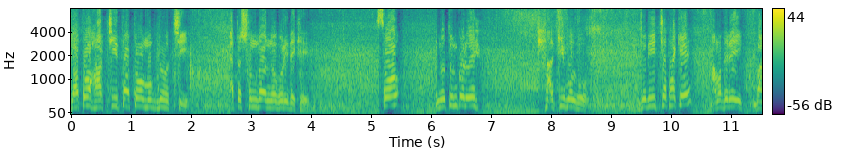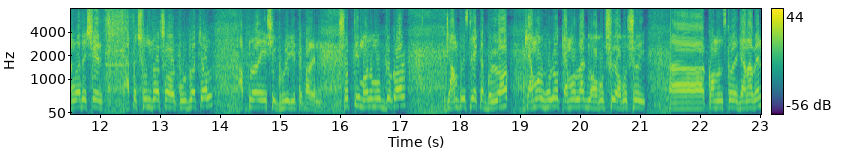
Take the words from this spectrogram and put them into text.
যত হাঁটছি, তত মুগ্ধ হচ্ছি। এত সুন্দর নগরী দেখে। সো নতুন করে আর কি বলব? যদি ইচ্ছা থাকে, আমাদের এই বাংলাদেশের এত সুন্দর শহর পূর্বাচল, আপনারা এসে ঘুরে যেতে পারেন। সত্যি মনোমুগ্ধকর। জাম্প এসলে একটা ব্লগ কেমন হলো, কেমন লাগল, অবশ্যই অবশ্যই কমেন্টস করে জানাবেন।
